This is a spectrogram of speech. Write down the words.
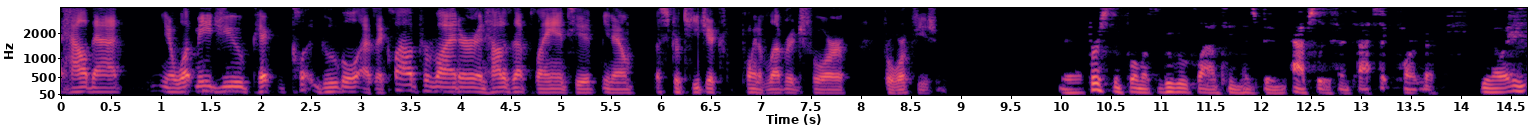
how that you know, what made you pick Google as a cloud provider, and how does that play into you know a strategic point of leverage for for WorkFusion? Yeah, first and foremost, the Google Cloud team has been absolutely fantastic partner. You know, it,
